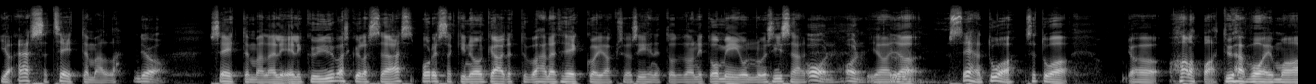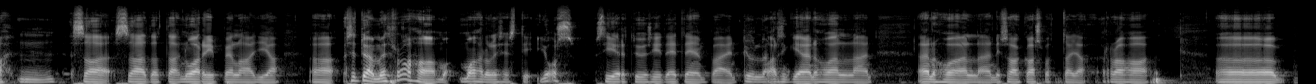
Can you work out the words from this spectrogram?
ja S seitsemällä. Joo. seitsemällä. Eli, eli kyllä Jyväskylässä ja S Porissakin ne on käytetty vähän näitä heikkoja jaksoja siihen, että otetaan niitä omia junnuja sisään. On, on, Ja, kyllä. ja sehän tuo, se tuo halpaa työvoimaa, mm. saa, saa tota, nuoria pelaajia. Ö, se työ myös rahaa ma- mahdollisesti, jos siirtyy siitä eteenpäin, Kyllä. varsinkin NHLään, NHLään, niin saa kasvattaja rahaa. Ö,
